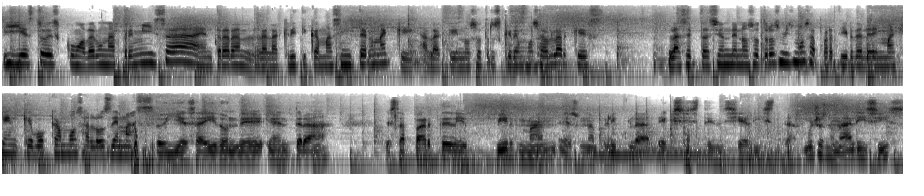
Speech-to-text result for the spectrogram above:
y esto es como dar una premisa, entrar a la, la crítica más interna que a la que nosotros queremos hablar, que es la aceptación de nosotros mismos a partir de la imagen que evocamos a los demás. Y es ahí donde entra esta parte de Birdman, es una película existencialista. Muchos análisis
